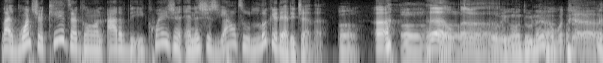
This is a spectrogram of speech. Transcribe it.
Like once your kids are gone out of the equation and it's just y'all two looking at each other. Oh, uh, uh, what we gonna do now? What, uh,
